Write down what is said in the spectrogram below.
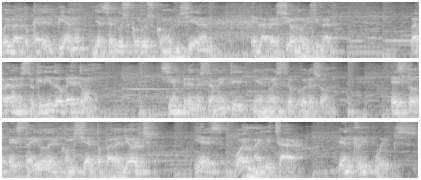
vuelve a tocar el piano y hacer los coros como lo hicieran en la versión original. Va para nuestro querido Beto, siempre en nuestra mente y en nuestro corazón. Esto extraído del concierto para George y es While My Guitar Gently Weeps.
